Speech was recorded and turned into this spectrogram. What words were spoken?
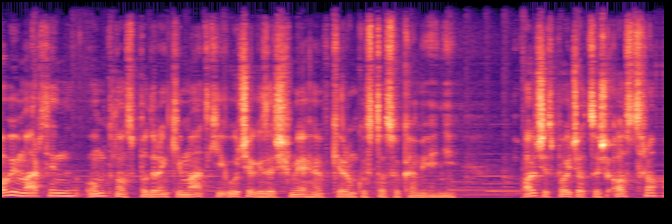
Bobby Martin umknął spod ręki matki i uciekł ze śmiechem w kierunku stosu kamieni. Ojciec powiedział coś ostro,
